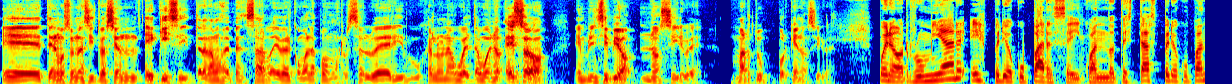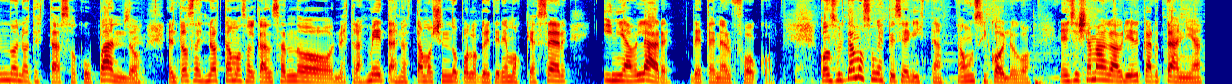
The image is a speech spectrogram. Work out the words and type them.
Eh, tenemos una situación X y tratamos de pensarla y ver cómo la podemos resolver y buscarle una vuelta. Bueno, eso en principio no sirve. Martu, ¿por qué no sirve? Bueno, rumiar es preocuparse y cuando te estás preocupando no te estás ocupando. Sí. Entonces no estamos alcanzando nuestras metas, no estamos yendo por lo que tenemos que hacer y ni hablar de tener foco. Consultamos a un especialista, a un psicólogo. Él se llama Gabriel Cartaña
